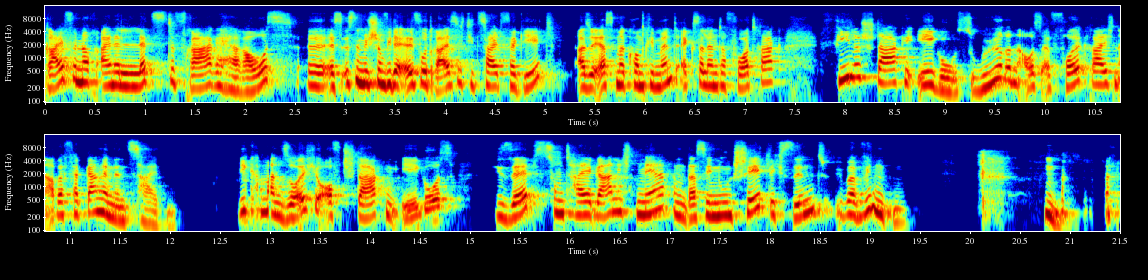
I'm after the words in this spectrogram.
greife noch eine letzte Frage heraus. Äh, es ist nämlich schon wieder 11.30 Uhr, die Zeit vergeht. Also erstmal Kompliment, exzellenter Vortrag. Viele starke Egos rühren aus erfolgreichen, aber vergangenen Zeiten. Wie kann man solche oft starken Egos, die selbst zum Teil gar nicht merken, dass sie nun schädlich sind, überwinden? Hm.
